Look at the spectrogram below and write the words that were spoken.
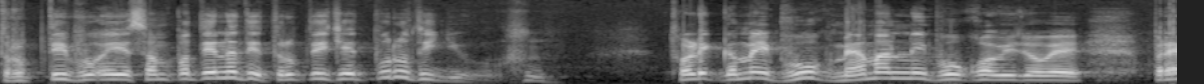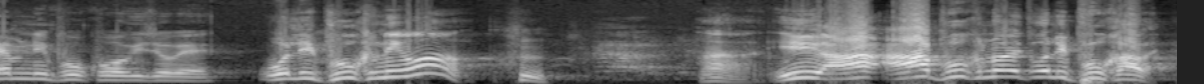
તૃપ્તિ એ સંપત્તિ નથી, તૃપ્તિ છે પૂરું થઈ ગયું. થોડીક ગમે ભૂખ, મહેમાનની ભૂખ હોવી જોવે, પ્રેમની ભૂખ હોવી જોવે. ઓલી ભૂખ નહીં હો. હા એ આ આ ભૂખ ન હોય તો ઓલી ભૂખ આવે.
